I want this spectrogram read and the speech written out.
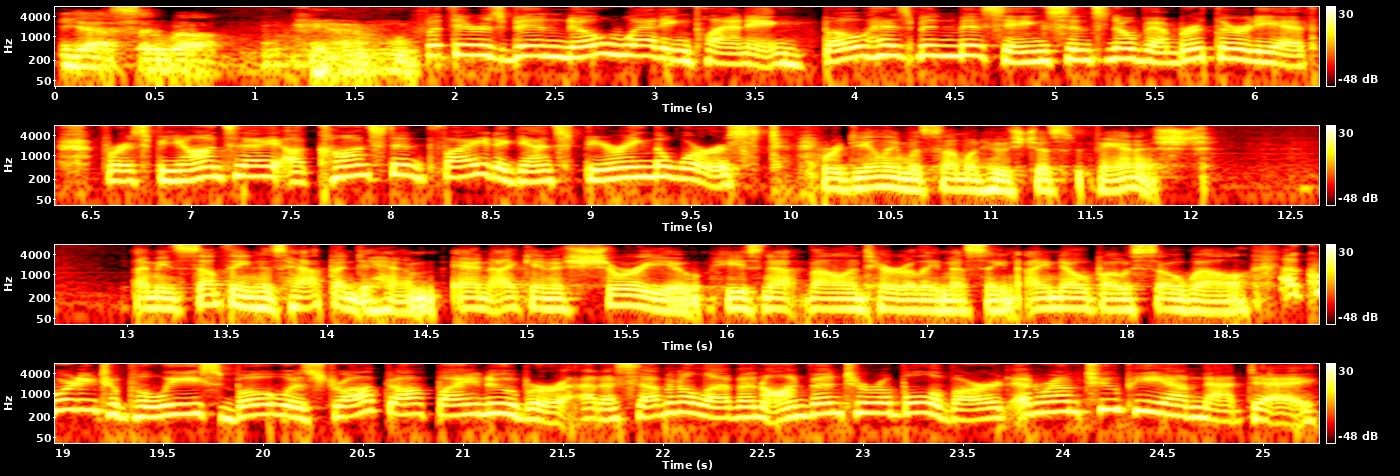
Yes, I will. Okay, I don't know. But there has been no wedding planning. Bo has been missing since November 30th. For his fiance, a constant fight against fearing the worst. We're dealing with someone who's just vanished. I mean, something has happened to him, and I can assure you he's not voluntarily missing. I know Bo so well. According to police, Bo was dropped off by an Uber at a 7 Eleven on Ventura Boulevard at around 2 p.m. that day.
